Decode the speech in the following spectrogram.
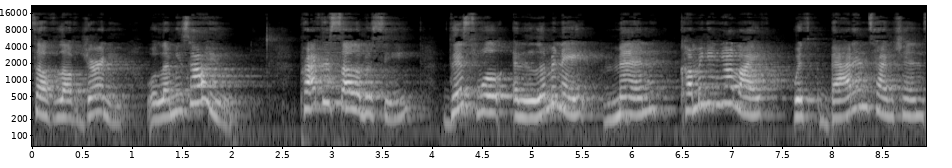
self-love journey? Well, let me tell you. Practice celibacy. This will eliminate men coming in your life with bad intentions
